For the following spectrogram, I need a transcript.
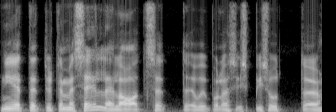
nii et, et ütleme, sellelaadset võib-olla siis pisut äh,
